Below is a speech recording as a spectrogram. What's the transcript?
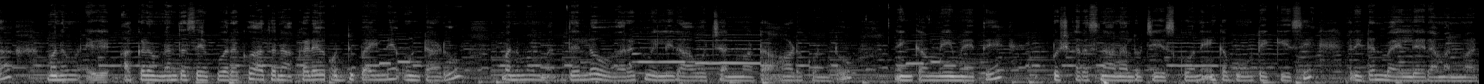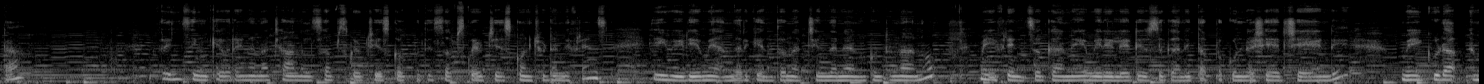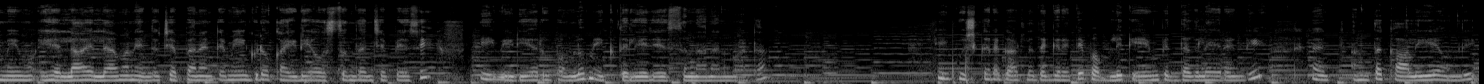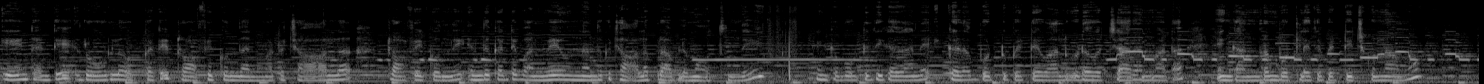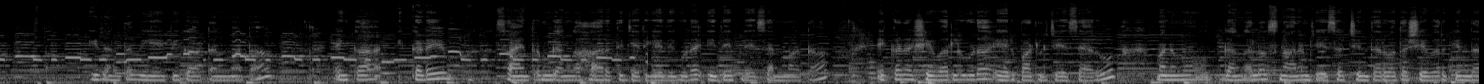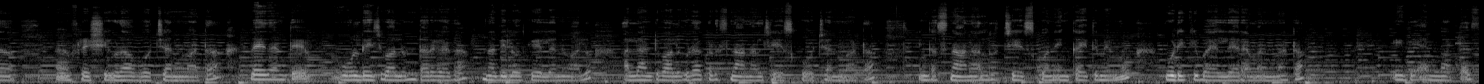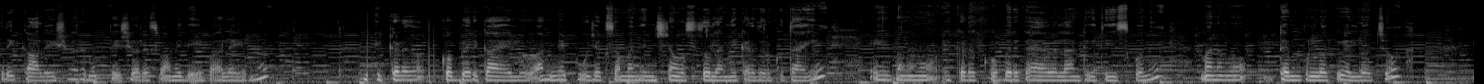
మనం అక్కడ ఉన్నంతసేపు వరకు అతను అక్కడే ఒడ్డుపైనే ఉంటాడు. మనము మధ్యలో వరకు వెళ్ళి రావచ్చు అనమాట ఆడుకుంటూ. ఇంకా మేమైతే పుష్కర స్నానాలు చేసుకొని ఇంకా బోట్ ఎక్కేసి రిటర్న్ బయలుదేరామన్నమాట. ఫ్రెండ్స్ ఇంకెవరైనా నా ఛానల్ సబ్స్క్రైబ్ చేసుకోకపోతే సబ్స్క్రైబ్ చేసుకొని చూడండి ఫ్రెండ్స్. ఈ వీడియో మీ అందరికీ ఎంతో నచ్చిందని అనుకుంటున్నాను. మీ ఫ్రెండ్స్ కానీ మీ రిలేటివ్స్ కానీ తప్పకుండా షేర్ చేయండి. మీకు కూడా మేము ఎలా వెళ్ళామని ఎందుకు చెప్పానంటే మీకు కూడా ఒక ఐడియా వస్తుందని చెప్పేసి ఈ వీడియో రూపంలో మీకు తెలియజేస్తున్నాను అనమాట ఈ పుష్కర ఘాట్ల దగ్గర అయితే పబ్లిక్ ఏం పెద్దగా లేరండి. అంత ఖాళీయే ఉంది. ఏంటంటే రోడ్లో ఒక్కటి ట్రాఫిక్ ఉందన్నమాట. చాలా ట్రాఫిక్ ఉంది. ఎందుకంటే వన్ వే ఉన్నందుకు చాలా ప్రాబ్లం అవుతుంది. ఇంకా బొట్టు దిగగానే ఇక్కడ బొట్టు పెట్టే వాళ్ళు కూడా వచ్చారనమాట ఇంకా అందరం బొట్లు అయితే పెట్టించుకున్నాము. ఇదంతా విఐపి ఘాట్ అనమాట ఇంకా ఇక్కడే సాయంత్రం గంగాహారతి జరిగేది కూడా ఇదే ప్లేస్ అన్నమాట. ఇక్కడ శివర్లు కూడా ఏర్పాట్లు చేశారు. మనము గంగలో స్నానం చేసి వచ్చిన తర్వాత శివర్ కింద ఫ్రెష్ కూడా అవ్వచ్చు అనమాట లేదంటే ఓల్డ్ ఏజ్ వాళ్ళు ఉంటారు కదా నదిలోకి వెళ్ళని వాళ్ళు అలాంటి వాళ్ళు కూడా అక్కడ స్నానాలు చేసుకోవచ్చు అనమాట ఇంకా స్నానాలు చేసుకొని ఇంకా అయితే మేము గుడికి బయలుదేరామన్నమాట. ఇదే అన్నమాట శ్రీ కాళేశ్వర ముక్తేశ్వర స్వామి దేవాలయము. ఇక్కడ కొబ్బరికాయలు అన్ని పూజకు సంబంధించిన వస్తువులన్నీ ఇక్కడ దొరుకుతాయి. ఈ మనము ఇక్కడ కొబ్బరికాయ లాంటివి తీసుకొని మనము టెంపుల్లోకి వెళ్ళొచ్చు.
